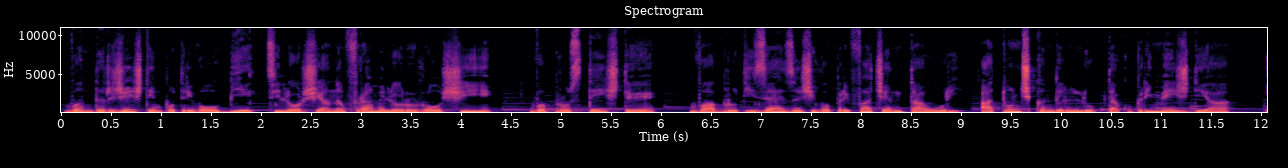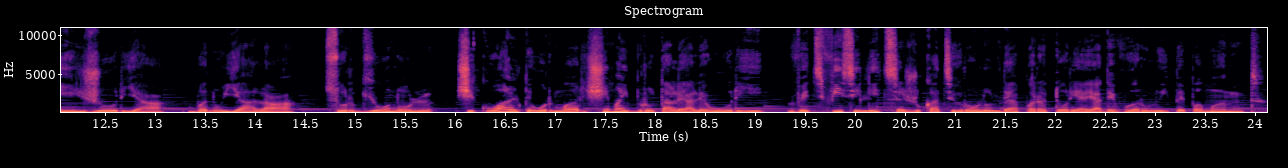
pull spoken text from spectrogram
vă îndârjește împotriva obiecțiilor și a năframelor roșii, vă prostește vă abrutizează și vă preface în tauri atunci când în lupta cu primejdia, injuria, bănuiala, surghiunul și cu alte urmări și mai brutale ale urii, veți fi siliți să jucați rolul de apărători ai adevărului pe pământ.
